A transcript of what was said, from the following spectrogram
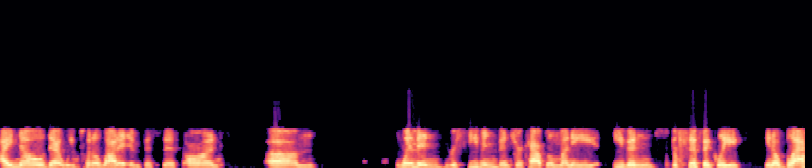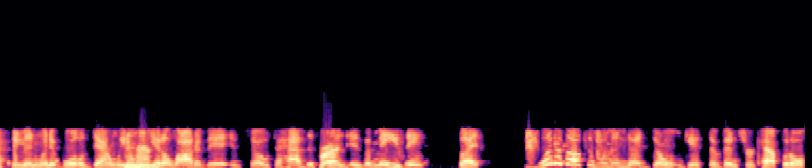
I know that we put a lot of emphasis on um, women receiving venture capital money, even specifically, you know, black women when it boils down, we don't mm-hmm. get a lot of it. And so to have this right. fund is amazing. But what about the women that don't get the venture capital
